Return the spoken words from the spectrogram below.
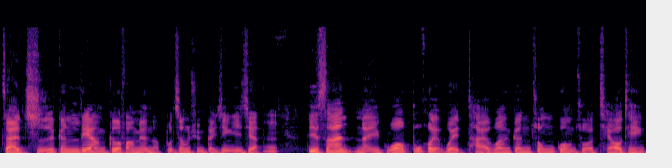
在值跟量各方面呢不征询北京意见。嗯，第三，美国不会为台湾跟中共做调停。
